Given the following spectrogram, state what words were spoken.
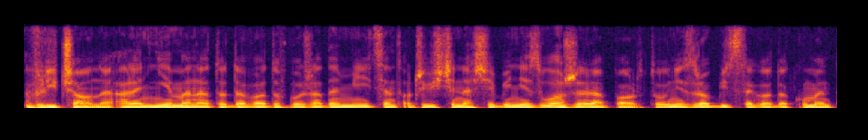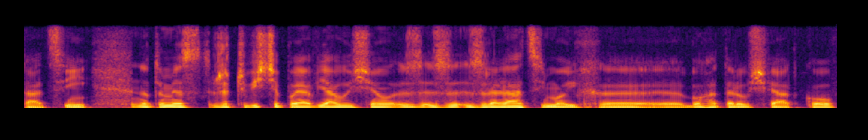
wliczone, ale nie ma na to dowodów, bo żaden milicjant oczywiście na siebie nie złoży raportu, nie zrobi z tego dokumentacji. Natomiast rzeczywiście pojawiały się z, z, z relacji moich e, bohaterów, świadków,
